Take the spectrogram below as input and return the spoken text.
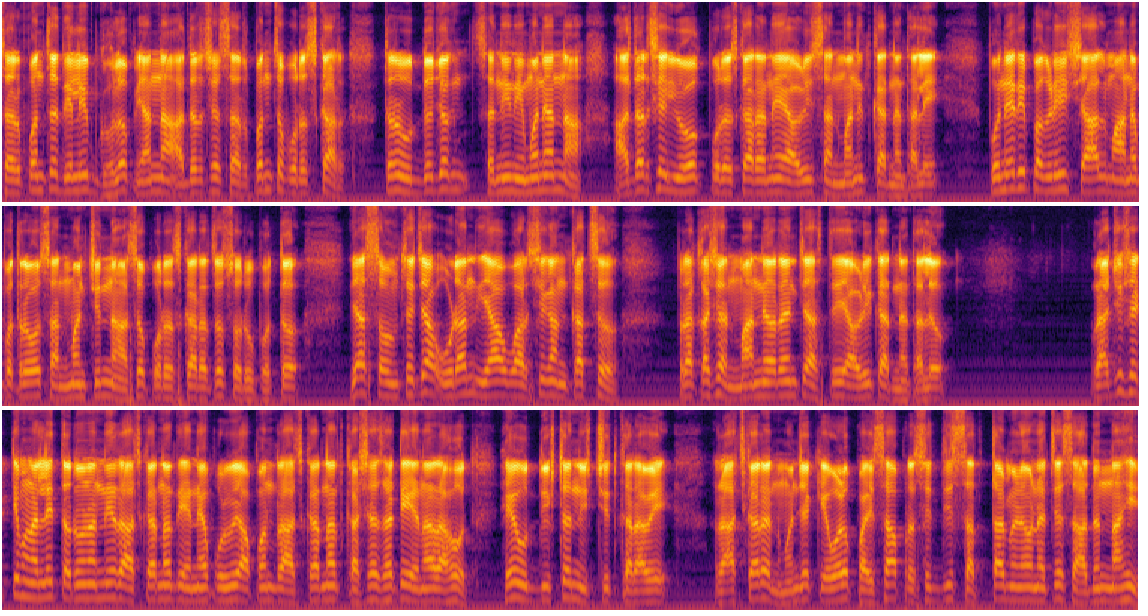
सरपंच दिलीप घोलप यांना आदर्श सरपंच पुरस्कार तर उद्योजक सनी निमन यांना आदर्श युवक पुरस्काराने यावेळी सन्मानित करण्यात आले. पुणेरी पगडी शाल मानपत्र व सन्मानचिन्ह असं पुरस्काराचं स्वरूप होतं. या संस्थेच्या उडान या वार्षिक अंकाचं प्रकाशन मान्यवरांच्या हस्ते यावेळी करण्यात आलं. राजू शेट्टी म्हणाले तरुणांनी राजकारणात येण्यापूर्वी आपण राजकारणात कशासाठी येणार आहोत हे उद्दिष्ट निश्चित करावे. राजकारण म्हणजे केवळ पैसा प्रसिद्धी सत्ता मिळवण्याचे साधन नाही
